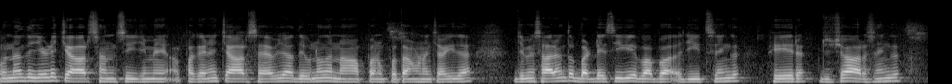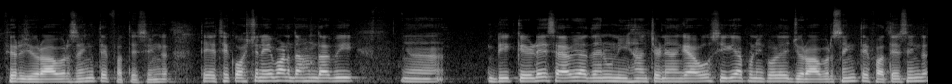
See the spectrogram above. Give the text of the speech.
ਉਹਨਾਂ ਦੇ ਜਿਹੜੇ ਚਾਰ ਸਨ ਸੀ ਜਿਵੇਂ ਆਪਾਂ ਕਹਿੰਦੇ ਹਾਂ ਚਾਰ ਸਾਹਿਬਜ਼ਾਦੇ ਉਹਨਾਂ ਦਾ ਨਾਮ ਆਪਾਂ ਨੂੰ ਪਤਾ ਹੋਣਾ ਚਾਹੀਦਾ। ਜਿਵੇਂ ਸਾਰਿਆਂ ਤੋਂ ਵੱਡੇ ਸੀਗੇ ਬਾਬਾ ਅਜੀਤ ਸਿੰਘ ਫਿਰ ਜੁਝਾਰ ਸਿੰਘ ਫਿਰ ਜੋਰਾਵਰ ਸਿੰਘ ਤੇ ਫਤਿਹ ਸਿੰਘ। ਤੇ ਇੱਥੇ ਕੁਐਸਚਨ ਇਹ ਬਣਦਾ ਹੁੰਦਾ ਵੀ ਅਮ, ਵੀ ਕਿਹੜੇ ਸਾਹਿਬਜ਼ਾਦਿਆਂ ਨੂੰ ਨੀਹਾਂ ਚਣਿਆ ਗਿਆ? ਉਹ ਸੀਗੇ ਆਪਣੇ ਕੋਲੇ ਜੋਰਾਵਰ ਸਿੰਘ ਤੇ ਫਤਿਹ ਸਿੰਘ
